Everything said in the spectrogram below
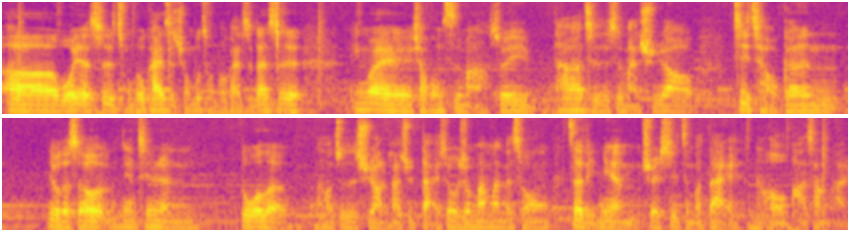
呃，我也是从头开始，全部从头开始。但是因为小公司嘛，所以他其实是蛮需要技巧，跟有的时候年轻人多了，然后就是需要人家去带，所以我就慢慢的从这里面学习怎么带，然后爬上来。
